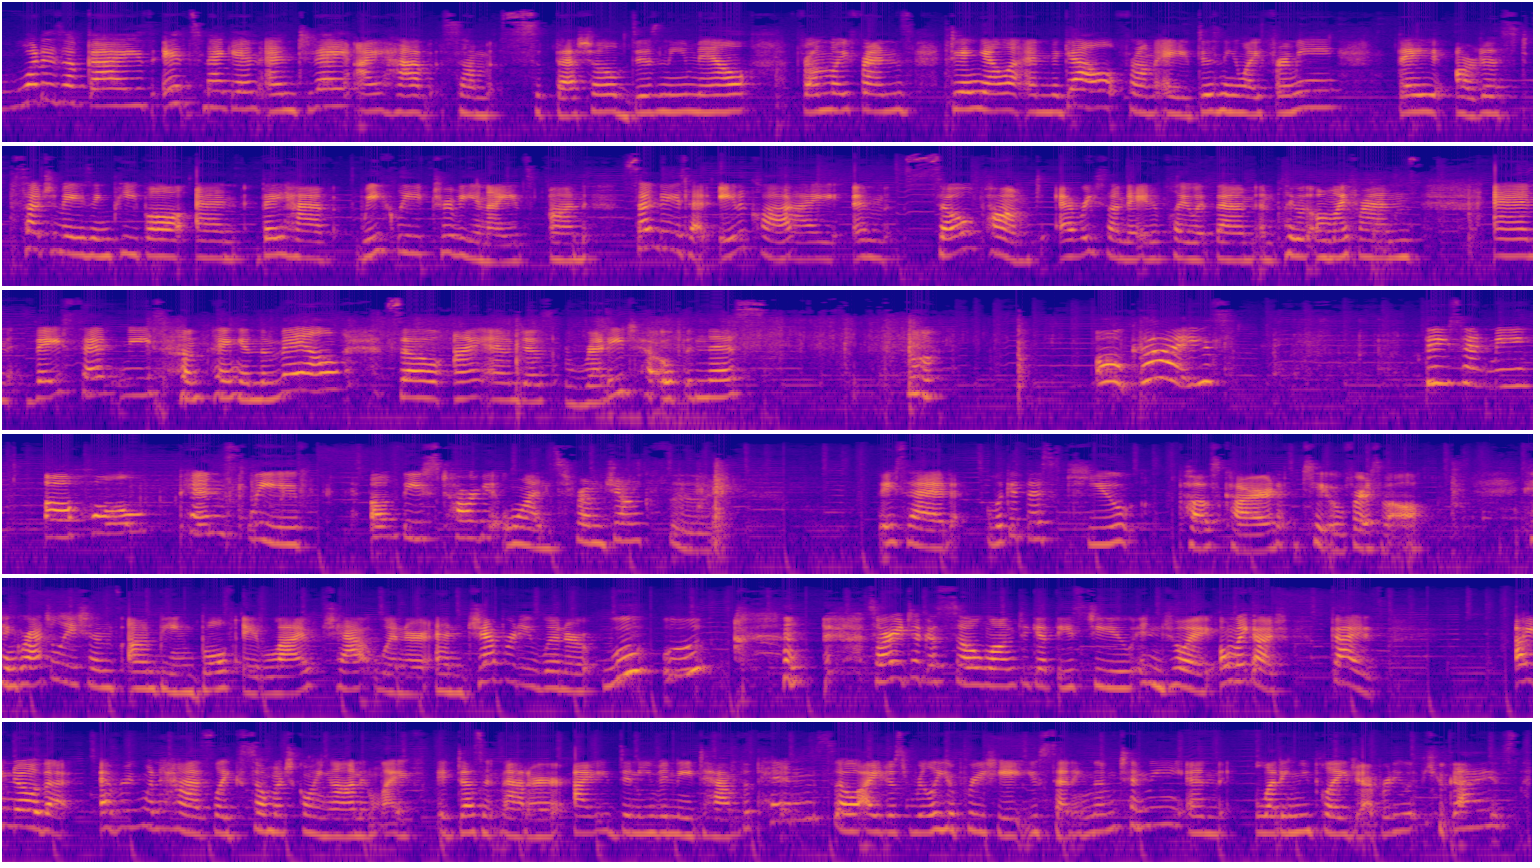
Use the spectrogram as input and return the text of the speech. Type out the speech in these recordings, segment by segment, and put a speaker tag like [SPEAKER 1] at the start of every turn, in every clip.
[SPEAKER 1] What is up guys? It's Megan and today I have some special Disney mail from my friends Daniela and Miguel from A Disney Life for Me. They are just such amazing people and they have weekly trivia nights on Sundays at 8 o'clock. I am so pumped every Sunday to play with them and play with all my friends and they sent me something in the mail so I am just ready to open this oh guys, they sent me a whole pin sleeve of these Target ones from Junk Food. They said, look at this cute postcard too, first of all. Congratulations on being both a live chat winner and Jeopardy winner. Woo woo. Sorry it took us so long to get these to you. Enjoy. Oh my gosh, guys, I know that everyone has like so much going on in life. It doesn't matter. I didn't even need to have the pins, so I just really appreciate you sending them to me and letting me play Jeopardy with you guys.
